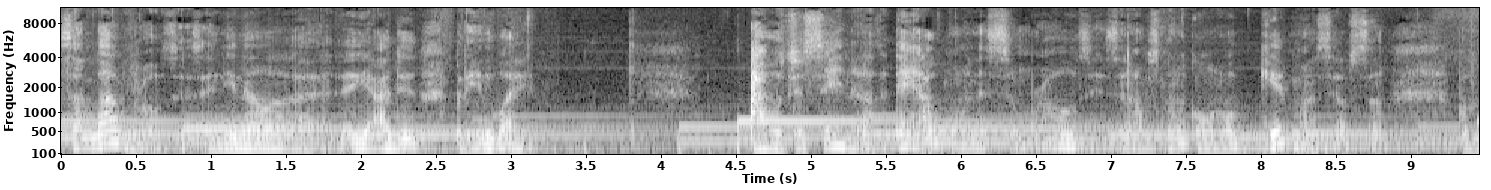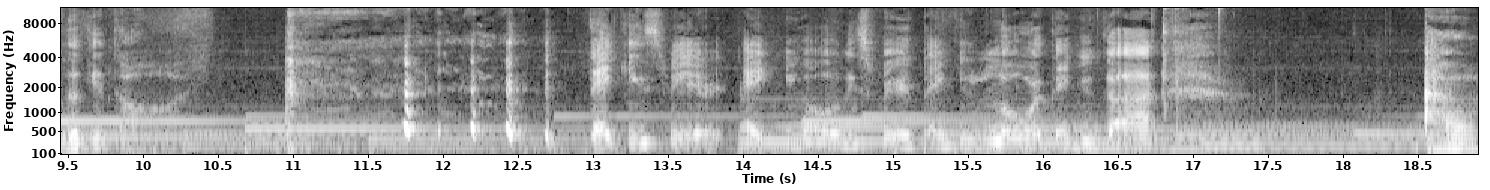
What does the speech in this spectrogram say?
because I love roses, and you know, uh, yeah, I do. But anyway, I was just saying the other day I wanted some roses, and I was gonna go and get myself some. But look at God. Thank you, Spirit. Thank you, Holy Spirit. Thank you, Lord. Thank you, God. I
